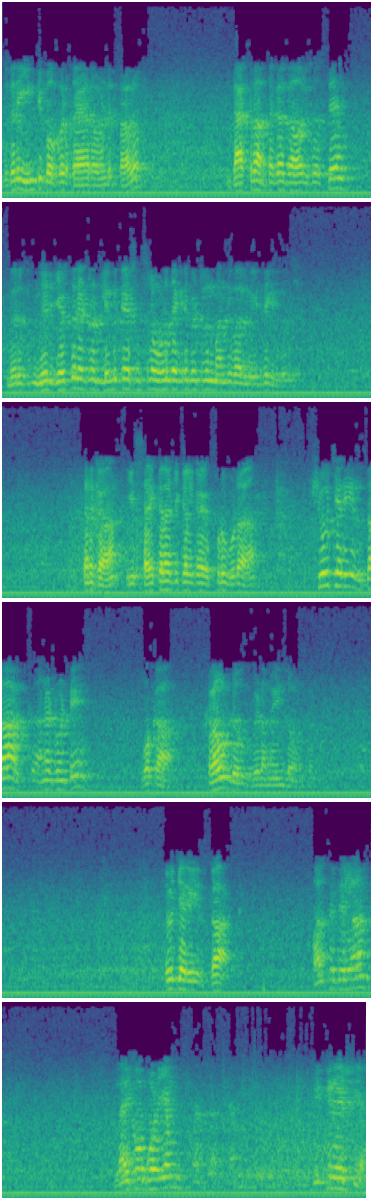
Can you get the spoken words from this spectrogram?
అందుకని ఇంటికి ఒక్కడు తయారవ్వండి. చాలా డాక్టర్ అంతగా కావాల్సి వస్తే మీరు మీరు చెప్పినటువంటి లిమిటేషన్స్లో ఊళ్ళ దగ్గర పెట్టుకుని మంది వాళ్ళు మీ ఇంటి దగ్గరికి వచ్చి. కనుక ఈ సైకలాజికల్గా ఎప్పుడు కూడా ఫ్యూచర్ ఈజ్ డార్క్ అన్నటువంటి ఒక క్రౌడ్ వీళ్ళ మైండ్లో ఉంటుంది. Future is dark pulsatilla lycopodium ignatia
